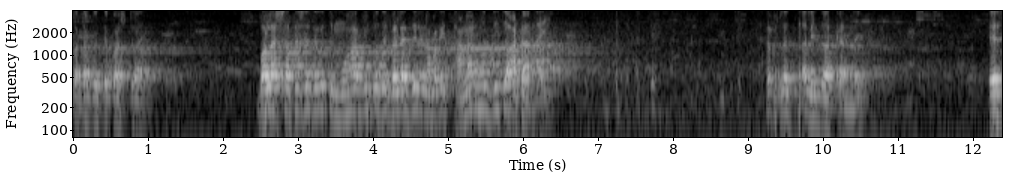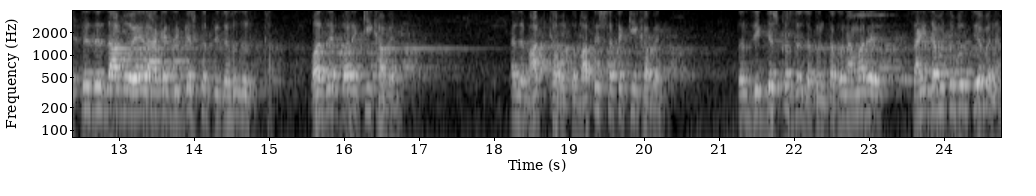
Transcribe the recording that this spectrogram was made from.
কথা কইতে কষ্ট হয়। বলার সাথে সাথে মহা বিপদে ফেলাই দিলেন, আমাকে থানার মধ্যেই তো আটা নাই। তাহলে দরকার নেই। স্টেজে যাব, এর আগে জিজ্ঞেস করতেছে, হুজুর ওয়াজের পরে কি খাবেন? ভাত খাব। তো ভাতের সাথে কি খাবেন? তো জিজ্ঞেস করছে যখন, তখন আমার চাহিদা মতো বলতে হবে না।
